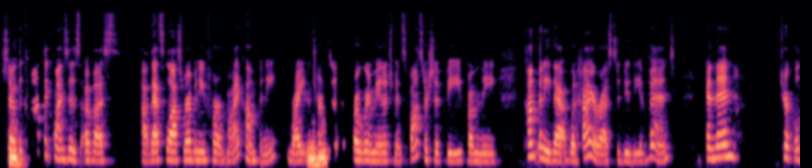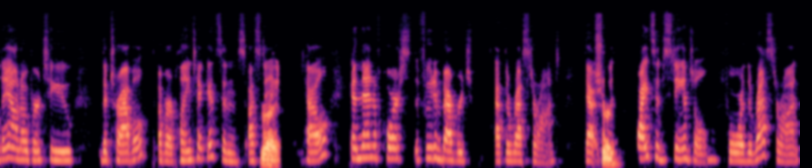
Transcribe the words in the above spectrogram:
So Hmm. the consequences of us uh, that's lost revenue for my company, right? In Mhm. terms of the program management sponsorship fee from the company that would hire us to do the event, and then trickle down over to the travel of our plane tickets and us staying Right. hotel, and then of course the food and beverage at the restaurant that Sure. was quite substantial for the restaurant.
